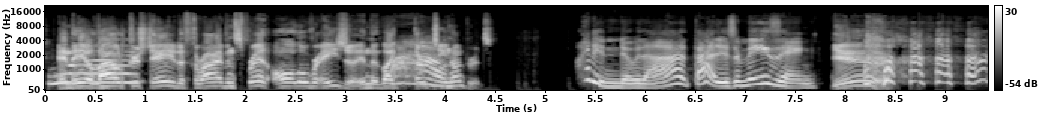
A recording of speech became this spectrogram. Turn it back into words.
what? and they allowed Christianity to thrive and spread all over Asia in the like wow. 1300s. I didn't know that. That is amazing. Yeah.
